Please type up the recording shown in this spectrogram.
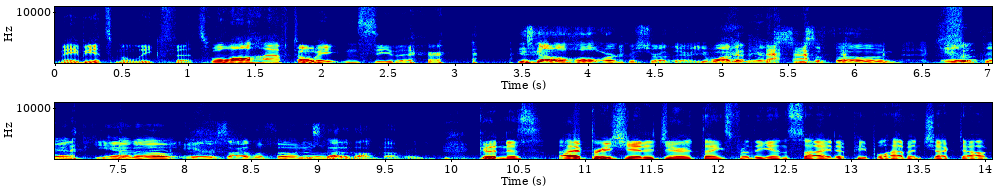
maybe it's Malik Fitts. We'll all have to Oh. wait and see there. he's got a whole orchestra there you want an air sousaphone air grand piano air xylophone he's got it all covered Goodness, I appreciate it, Jared. Thanks for the insight. If people haven't checked out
